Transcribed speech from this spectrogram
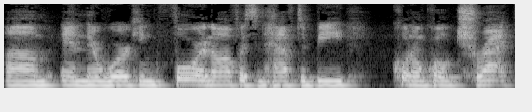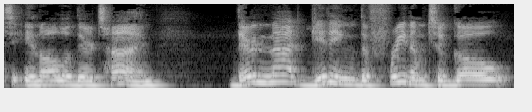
um, and they're working for an office and have to be quote unquote tracked in all of their time they're not getting the freedom to go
